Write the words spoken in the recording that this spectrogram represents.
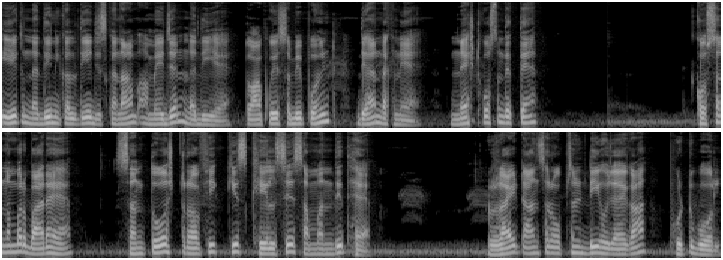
एक नदी निकलती है, जिसका नाम अमेजन नदी है। तो आपको ये सभी पॉइंट ध्यान रखने हैं। नेक्स्ट क्वेश्चन देखते हैं। क्वेश्चन नंबर बारह है। संतोष ट्रॉफी किस खेल से संबंधित है? राइट आंसर ऑप्शन डी हो जाएगा फुटबॉल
